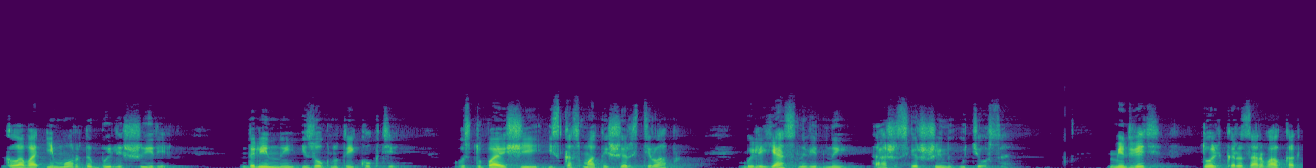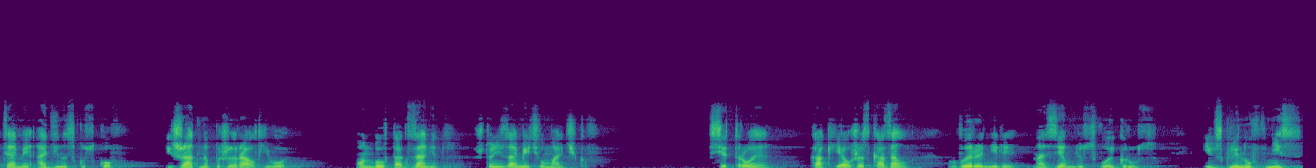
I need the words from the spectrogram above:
Голова и морда были шире. Длинные изогнутые когти, выступающие из косматой шерсти лап, были ясно видны даже с вершины утеса. Медведь только разорвал когтями один из кусков и жадно пожирал его. Он был так занят, что не заметил мальчиков. Все трое, как я уже сказал, выронили на землю свой груз и, взглянув вниз,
